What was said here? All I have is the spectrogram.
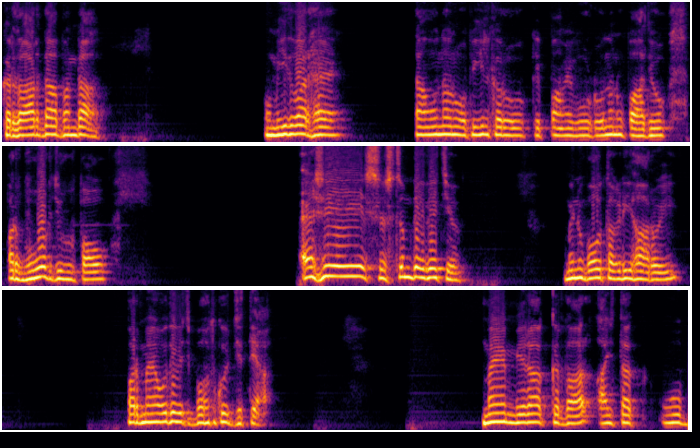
ਕਰਦਾਰ ਦਾ ਬੰਦਾ ਉਮੀਦਵਾਰ ਹੈ, ਤਾਂ ਉਹਨਾਂ ਨੂੰ ਅਪੀਲ ਕਰੋ ਕਿ ਭਾਵੇਂ ਵੋਟ ਉਹਨਾਂ ਨੂੰ ਪਾ ਦਿਓ, ਪਰ ਵੋਟ ਜ਼ਰੂਰ ਪਾਓ। ਐਸੇ ਸਿਸਟਮ ਦੇ ਵਿੱਚ ਮੈਨੂੰ ਬਹੁਤ ਤਗੜੀ ਹਾਰ ਹੋਈ, ਪਰ ਮੈਂ ਉਹਦੇ ਵਿੱਚ ਬਹੁਤ ਕੁਝ ਜਿੱਤਿਆ। ਮੈਂ ਮੇਰਾ ਕਿਰਦਾਰ ਅੱਜ ਤੱਕ ਉਹ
